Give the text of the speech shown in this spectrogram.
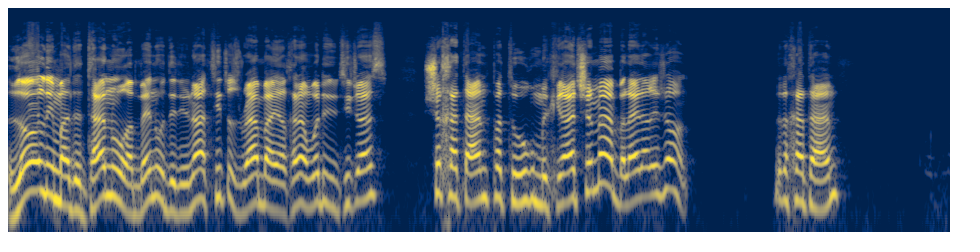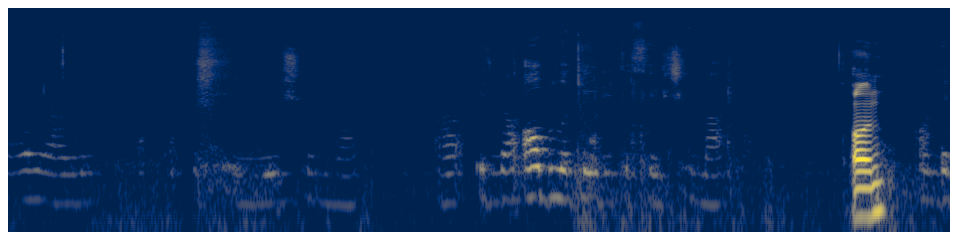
Lo limadetanu rabenu, did you not teach us, Rabbi Yochanan, what did you teach us? Shechatan patur mikrat shema balayla rishon. The chatan, He's not allowed to say Shema. Uh, is not obligated to say Shema on. on the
